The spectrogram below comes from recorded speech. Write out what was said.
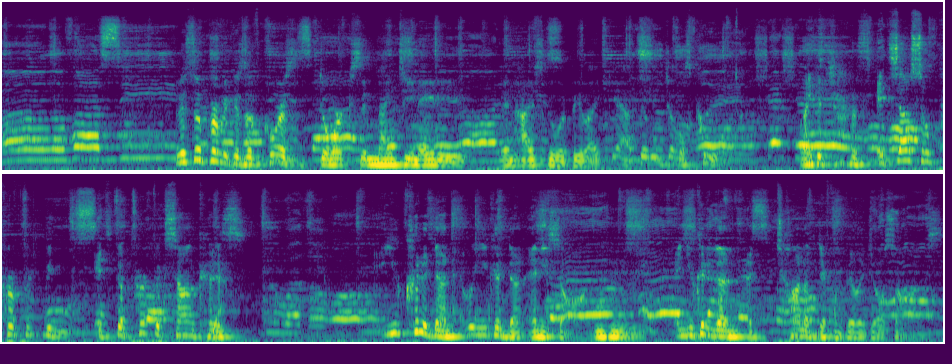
Me revoici. It was so perfect because, of course, dorks in 1980 in high school would be like, "Yeah, Billy Joel's cool." Like it just. It's also perfect. be- It's the perfect song because you could have done. well, You could have done any song, mm-hmm. and you could have done a ton of different Billy Joel songs.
